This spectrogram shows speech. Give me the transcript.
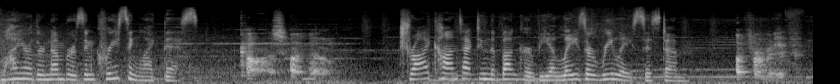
Why are their numbers increasing like this? Cause unknown. Try contacting the bunker via laser relay system. Affirmative.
